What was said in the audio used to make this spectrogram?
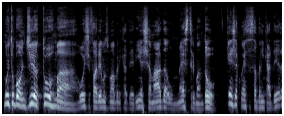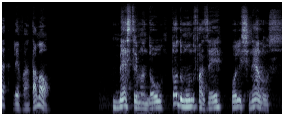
Muito bom dia, turma! Hoje faremos uma brincadeirinha chamada O Mestre Mandou. Quem já conhece essa brincadeira, levanta a mão. Mestre mandou todo mundo fazer polichinelos.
